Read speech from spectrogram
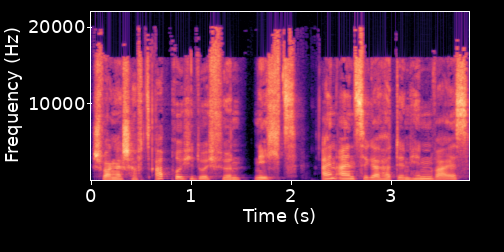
Schwangerschaftsabbrüche durchführen, nichts. Ein einziger hat den Hinweis,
